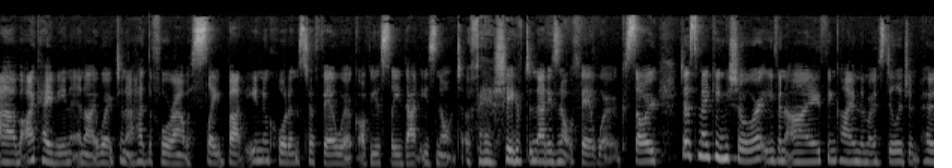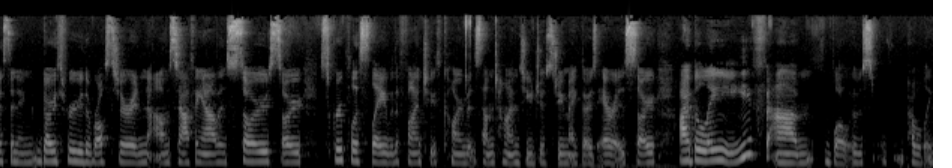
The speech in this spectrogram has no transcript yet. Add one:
um, i came in and i worked and i had the four hours sleep but in accordance to fair work obviously that is not a fair shift and that is not fair work. So just making sure even i think i'm the most diligent person and go through the roster and um, staffing hours so so scrupulously with a fine-tooth comb but sometimes you just do make those errors. So i believe um, well it was probably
